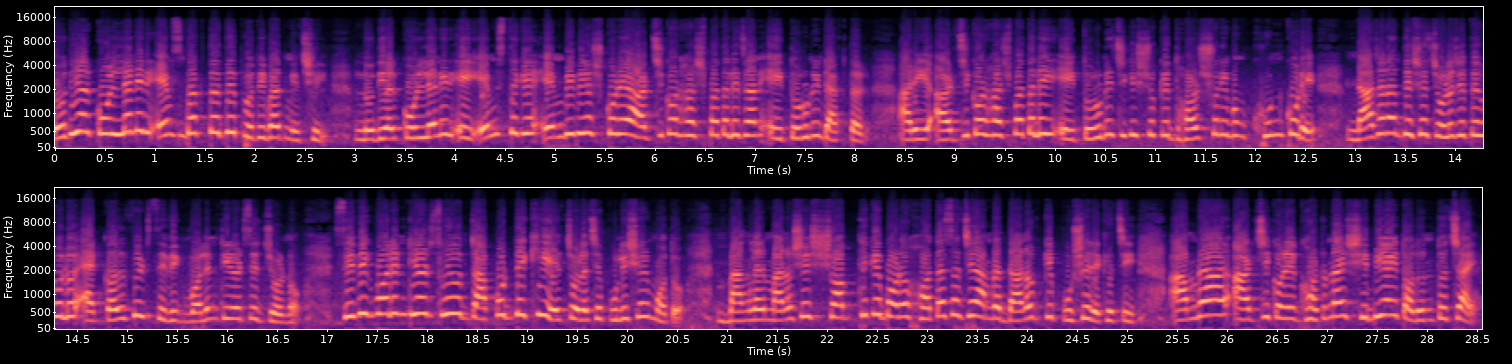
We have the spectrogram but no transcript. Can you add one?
নদিয়ার কল্যাণীর এমস ডাক্তারদের প্রতিবাদ মিছিল। নদিয়ার কল্যাণীর এই এমস থেকে এমবিবিএস করে আরজিকর হাসপাতালে যান এই তরুণী ডাক্তার। আর এই আরজিকর হাসপাতালেই এই তরুণী চিকিৎসককে ধর্ষণ এবং খুন করে না জানার দেশে চলে যেতে হলো এক কালফিট সিভিক ভলেন্টিয়ার্সের জন্য। সিভিক ভলেন্টিয়ার্স হয়েও দাপট দেখিয়ে চলেছে পুলিশের মতো। বাংলার মানুষের সব থেকে বড় হতাশা যে আমরা দানবকে পুষে রেখেছি। আমরা আর্জি করে ঘটনায় সিবিআই তদন্ত চাই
